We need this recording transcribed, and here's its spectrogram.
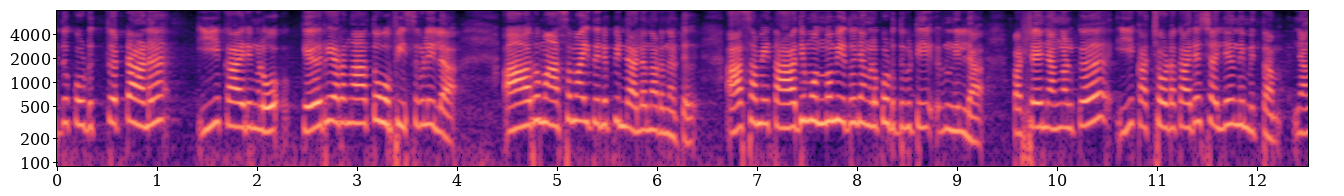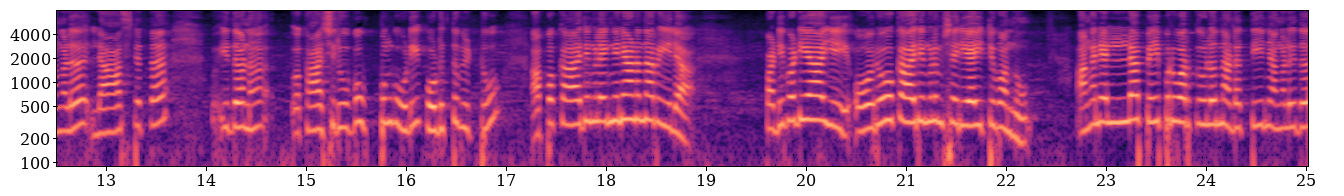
ഇത് കൊടുത്തിട്ടാണ് ഈ കാര്യങ്ങൾ കയറി ഇറങ്ങാത്ത ഓഫീസുകളില്ല. ആറ് മാസമായി ഇതിന് പിന്നാലെ നടന്നിട്ട്. ആ സമയത്ത് ആദ്യമൊന്നും ഇത് ഞങ്ങൾ കൊടുത്തു വിട്ടിരുന്നില്ല. പക്ഷേ ഞങ്ങൾക്ക് ഈ കച്ചവടക്കാരെ ശല്യം നിമിത്തം ഞങ്ങൾ ലാസ്റ്റത്തെ ഇതാണ് കാശ് രൂപ ഉപ്പും കൂടി കൊടുത്തു വിട്ടു. അപ്പോൾ കാര്യങ്ങൾ എങ്ങനെയാണെന്നറിയില്ല പടിപടിയായി ഓരോ കാര്യങ്ങളും ശരിയായിട്ട് വന്നു. അങ്ങനെ എല്ലാ പേപ്പർ വർക്കുകളും നടത്തി ഞങ്ങളിത്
